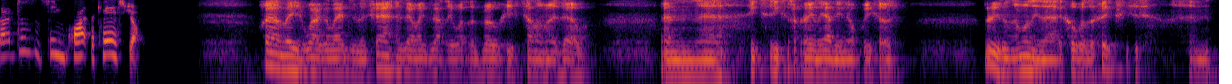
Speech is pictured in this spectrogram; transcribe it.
that doesn't seem quite the case, John. Well, these waggle-heads in the chat and know exactly what the book is telling me to do. And uh, it's, it's not really adding up because there isn't the money there to cover the fixtures. And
